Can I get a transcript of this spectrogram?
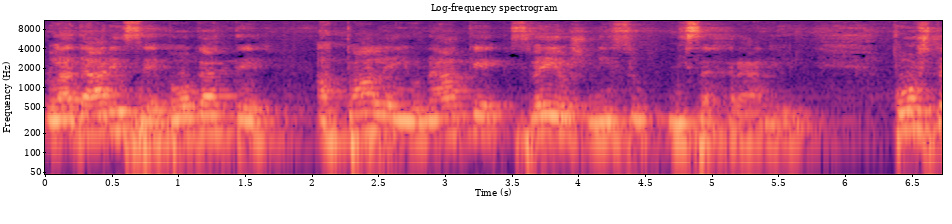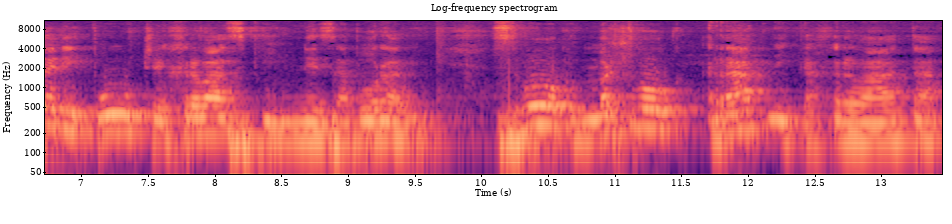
vladari se bogate, a pale junake sve još nisu ni sahranili. Pošteni puče hrvatski ne zaboravi, svog mrtvog ratnika Hrvata,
